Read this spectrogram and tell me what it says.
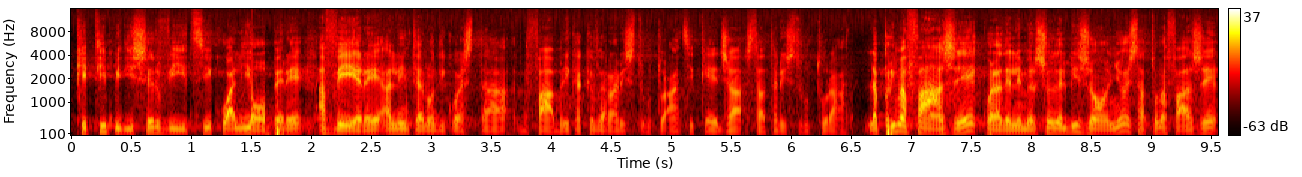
che tipi di servizi, quali opere avere all'interno di questa fabbrica che verrà ristrutturata, anzi che è già stata ristrutturata. La prima fase, quella dell'emersione del bisogno, è stata una fase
